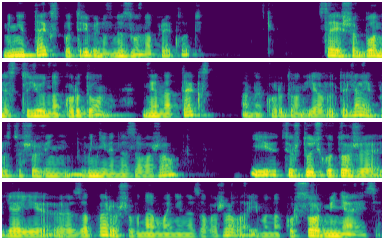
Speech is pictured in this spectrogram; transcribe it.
Мені текст потрібен внизу, наприклад. Цей шаблон я стою на кордон не на текст, а на кордон я видаляю, просто щоб він, мені він не заважав. І цю штучку теж я її е, заберу, щоб вона мені не заважала, іменно курсор міняється.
